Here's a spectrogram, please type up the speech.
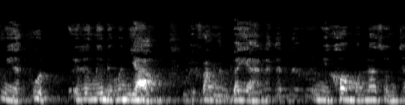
ไม่อยากพูดเรื่องนี้เดี๋ยวมันยาว ไปฟังบยานแล้วกันนะมีข้อมูลน่าสนใจ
